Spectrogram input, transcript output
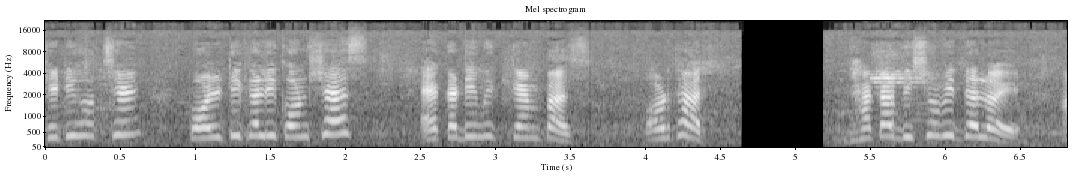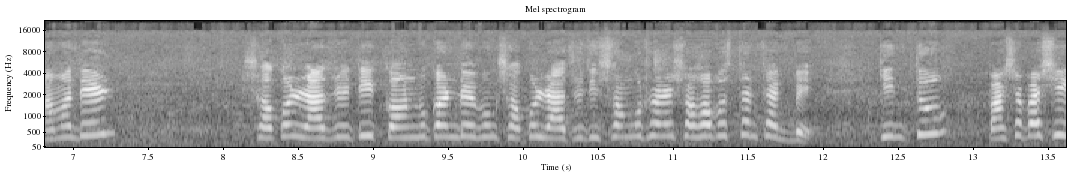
সেটি হচ্ছে পলিটিক্যালি কনসিয়াস একাডেমিক ক্যাম্পাস অর্থাৎ ঢাকা বিশ্ববিদ্যালয়ে আমাদের সকল রাজনৈতিক কর্মকাণ্ড এবং সকল রাজনৈতিক সংগঠনের সহাবস্থান থাকবে। কিন্তু পাশাপাশি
